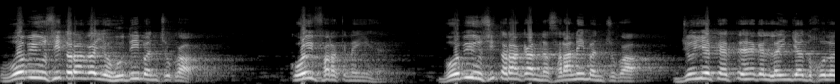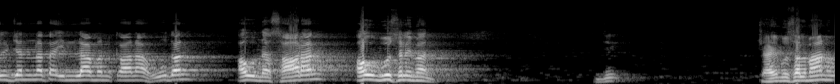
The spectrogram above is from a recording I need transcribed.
وہ بھی اسی طرح کا یہودی بن چکا، کوئی فرق نہیں ہے۔ وہ بھی اسی طرح کا نسرانی بن چکا۔ جو یہ کہتے ہیں کہ لنجد خل الجنت اللہ منکانہ ہودن او نسارن او مسلمن جی چاہے مسلمان ہو،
